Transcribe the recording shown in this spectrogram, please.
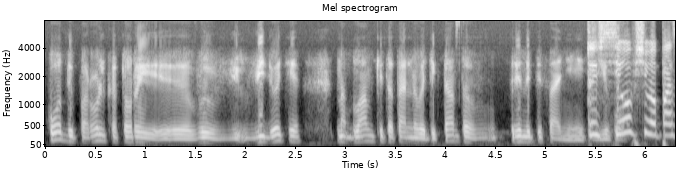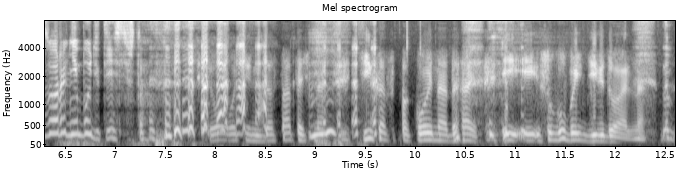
код и пароль, который э, вы введете на бланке тотального диктанта при написании. То есть его. всеобщего позора не будет, если что. Все очень достаточно тихо, спокойно, да, и, и сугубо индивидуально. Ну,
